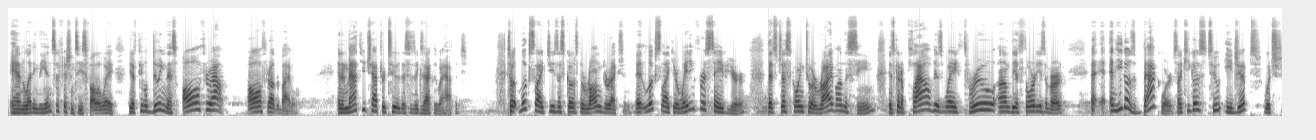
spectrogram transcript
and letting the insufficiencies fall away. You have people doing this all throughout, all throughout the Bible. And in Matthew chapter 2, this is exactly what happens. So it looks like Jesus goes the wrong direction. It looks like you're waiting for a Savior that's just going to arrive on the scene, is going to plow his way through um, the authorities of earth. And he goes backwards. Like he goes to Egypt, which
